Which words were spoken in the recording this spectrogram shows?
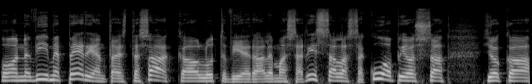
on viime perjantaista saakka ollut vierailemassa Rissalassa Kuopiossa, joka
